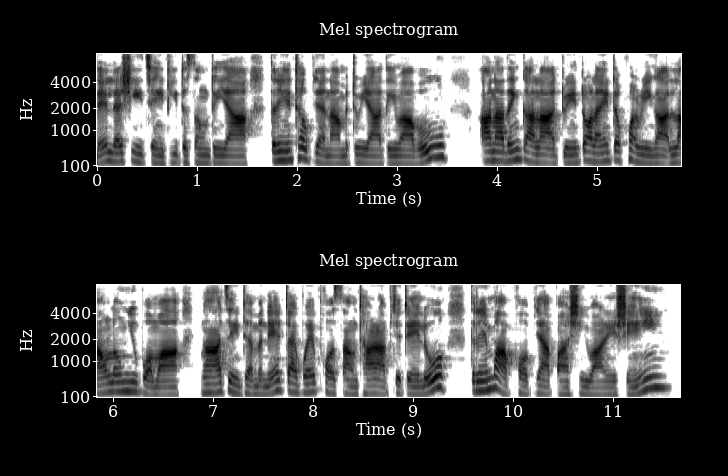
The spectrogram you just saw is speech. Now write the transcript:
လည်းလက်ရှိချိန်ထိတစုံတရာသတင်းထုတ်ပြန်တာမတွေ့ရသေးပါဘူး။အာနာသိန်းကာလအတွင်းတော်လိုင်းတပ်ဖွဲ့တွေကလောင်းလုံးမြို့ပေါ်မှာ9ချိန်ထက်မနည်းတိုက်ပွဲဖော်ဆောင်ထားတာဖြစ်တယ်လို့သတင်းမှဖော်ပြပါရှိပါတယ်ရှင်။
